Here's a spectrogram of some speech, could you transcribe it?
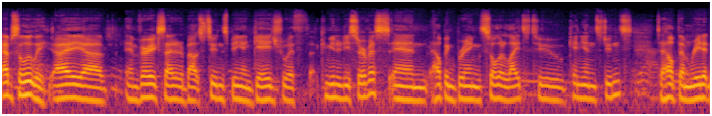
Absolutely. I uh, am very excited about students being engaged with community service and helping bring solar lights to Kenyan students to help them read it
